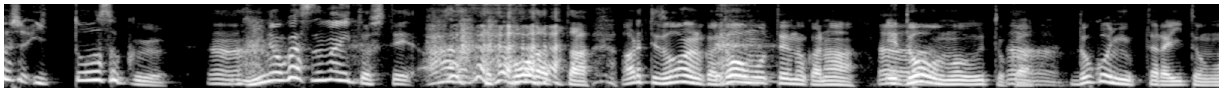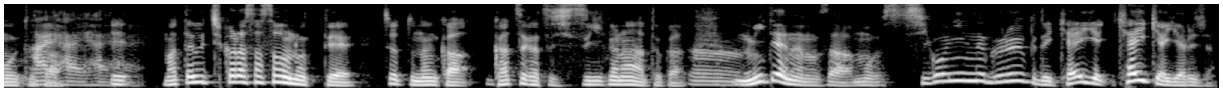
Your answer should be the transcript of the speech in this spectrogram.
挙手一投足見逃すまいとしてああこうだった。あれってどうなのかどう思ってんのかな。えうん。どう思うとかどこに行ったらいいと思うとか。えまたうちから誘うのってちょっとなんかガツガツしすぎかなとかうん。みたいなのさもう45人のグループでキャイキャイキャイキャイやるじゃ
